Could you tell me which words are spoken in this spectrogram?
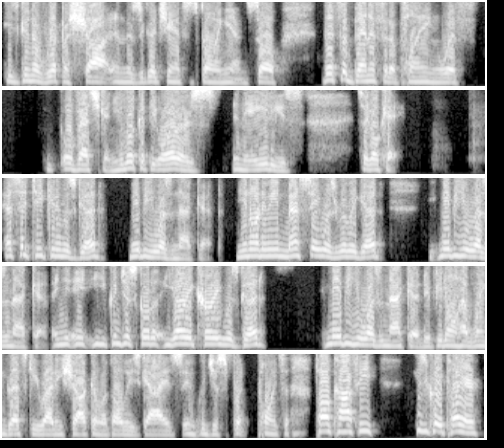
he's going to rip a shot, and there's a good chance it's going in. So that's a benefit of playing with Ovechkin. You look at the Oilers in the '80s. It's like okay, Tikkanen was good. Maybe he wasn't that good. You know what I mean? Messier was really good. Maybe he wasn't that good. And you, you can just go to Jari Kurri was good. Maybe he wasn't that good if you don't have Wayne Gretzky riding shotgun with all these guys who could just put points. Paul Coffey, he's a great player.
